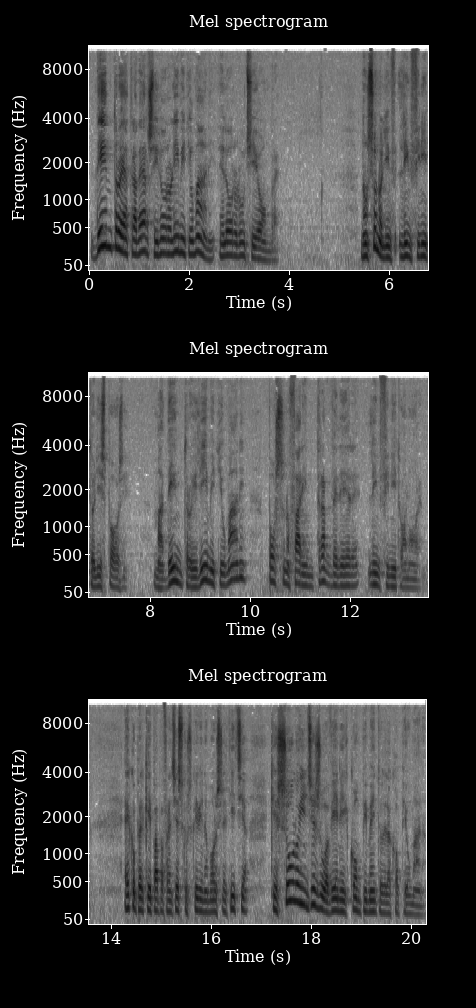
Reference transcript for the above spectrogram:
dentro e attraverso i loro limiti umani, le loro luci e ombre. Non sono l'infinito gli sposi, ma dentro i limiti umani possono far intravedere l'infinito amore. Ecco perché Papa Francesco scrive in Amoris Letizia che solo in Gesù avviene il compimento della coppia umana.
